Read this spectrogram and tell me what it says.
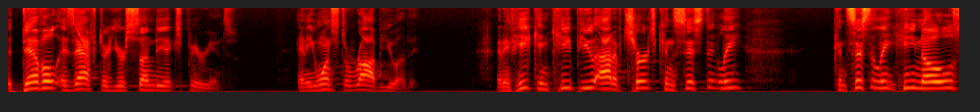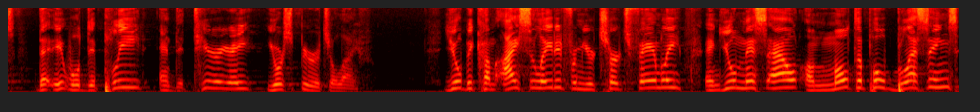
The devil is after your Sunday experience, and he wants to rob you of it. And if he can keep you out of church consistently, consistently, he knows that it will deplete and deteriorate your spiritual life. You'll become isolated from your church family and you'll miss out on multiple blessings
